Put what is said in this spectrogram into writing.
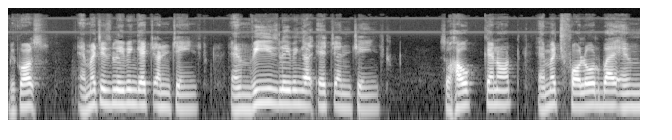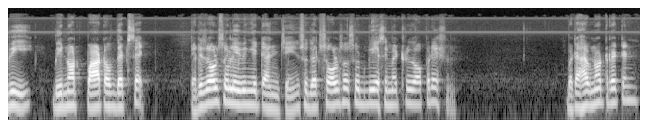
because MH is leaving H unchanged, MV is leaving H unchanged. So, how cannot MH followed by MV be not part of that set? That is also leaving it unchanged. So, that also should be a symmetry operation, but I have not written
